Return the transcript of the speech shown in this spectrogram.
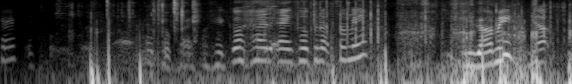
okay? That's okay. Okay, go ahead and coconut for me. You got me? Yep,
